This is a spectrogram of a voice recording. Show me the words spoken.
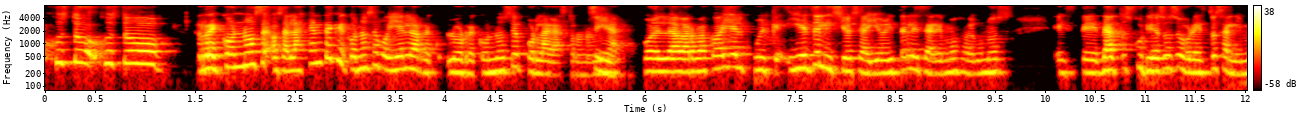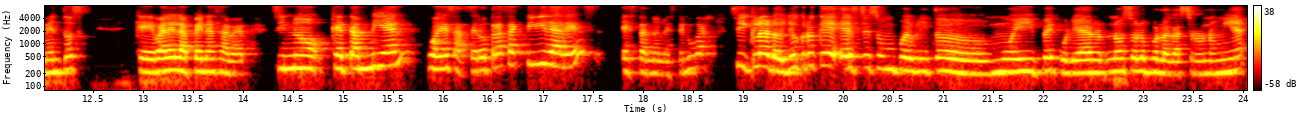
justo, justo reconoce, o sea, la gente que conoce Boyé lo reconoce por la gastronomía, por la barbacoa y el pulque, y es deliciosa. Y ahorita les haremos algunos este, datos curiosos sobre estos alimentos que vale la pena saber, sino que también puedes hacer otras actividades estando en este lugar. Sí, claro, yo creo que este es un pueblito muy peculiar, no solo por la gastronomía,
